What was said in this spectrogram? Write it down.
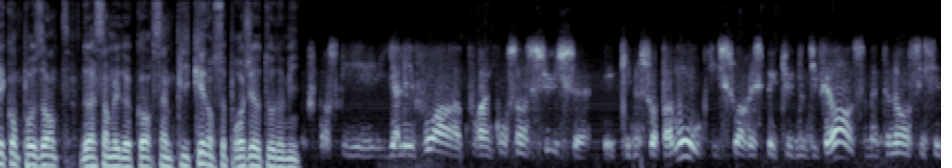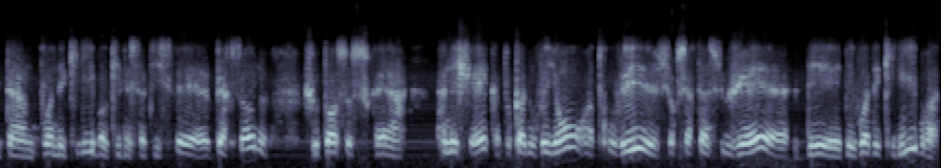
les, composantes de l'Assemblée de Corse impliquées dans ce projet d'autonomie? Je pense qu'il y a les voies pour un consensus qui ne soit pas mou, qui soit respectueux de nos différences. Maintenant, si c'est un point d'équilibre qui ne satisfait personne, je pense que ce serait un, un échec. En tout cas, nous veillons à trouver sur certains sujets euh, des, voies d'équilibre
